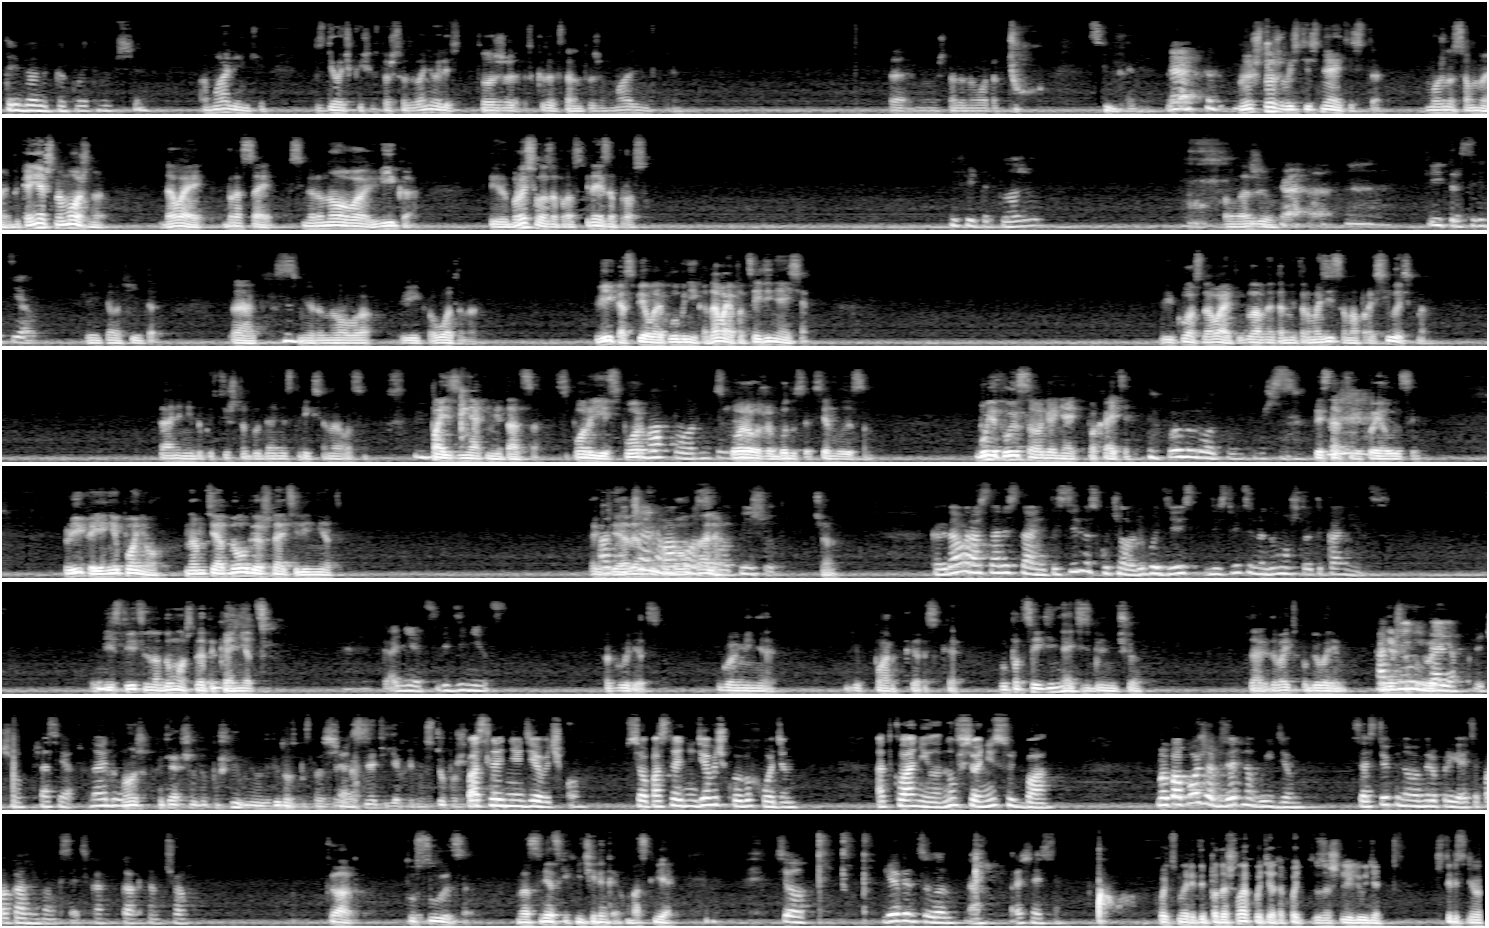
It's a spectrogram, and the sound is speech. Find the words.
это ребенок какой-то вообще. А маленький. С девочкой сейчас тоже созванивались, тоже с Казахстана, тоже маленькая. Да, ну что надо на вот так чух, свидание. Ну и что же вы стесняетесь-то? Можно со мной? Да, конечно, можно. Давай, бросай. Смирнова Вика. Ты бросила запрос? Кидай запрос. Ты фильтр положил? Положил. Фильтр слетел. Слетел фильтр. Так, Смирнова Вика. Вот она. Вика, спелая клубника. Давай, подсоединяйся. Викос, давай. Ты, главное, там не тормози, сама просилась к нам. Таня, не допусти, чтобы Даня стригся на лысо. Поздняк метаться. Спор есть спор. Во вторник. уже. Скоро уже буду совсем лысым. Будет лысого гонять по хате. Такой урод будет ужас. Представьте, какой я лысый. Вика, я не понял, нам тебя долго ждать или нет? Так, Отвечай диадемки на поболтали. вот пишут. Чё? Когда вы расстались с Таней, ты сильно скучал, либо действительно думал, что это конец? Действительно думал, что это конец. Конец, леденец. Огурец. Голь меня. Гепард КСК. Вы подсоединяйтесь, блин, чё? Так, давайте поговорим. Как Конечно, мне не я включу. Сейчас я найду Малыш, хотя сейчас да пошли, мне надо видос быстрее Щас. снять и ехать. Ну, Степа ждет. последнюю девочку. Все, последнюю девочку и выходим. Отклонила. Ну все, не судьба. Мы попозже обязательно выйдем. Со Степиного мероприятия покажем вам, кстати, как, как там что. Как? Тусуется на светских вечеринках в Москве. Все. Любим, целуем. Да, прощайся. Хоть, смотри, ты подошла, хоть это, хоть зашли люди. 490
